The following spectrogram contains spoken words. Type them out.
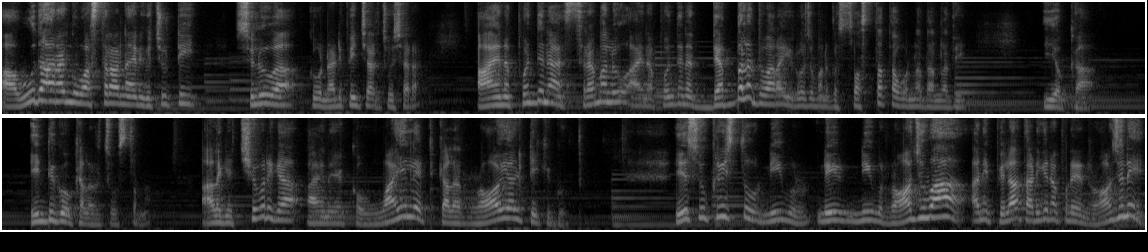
ఆ ఊదారంగు వస్త్రాన్ని ఆయనకు చుట్టి సులువకు నడిపించాడు చూసారా ఆయన పొందిన శ్రమలు ఆయన పొందిన దెబ్బల ద్వారా ఈరోజు మనకు స్వస్థత ఉన్నదన్నది ఈ యొక్క ఇండిగో కలర్ చూస్తున్నాం. అలాగే చివరిగా ఆయన యొక్క వైలెట్ కలర్ రాయల్టీకి గుర్తు. యేసుక్రీస్తు నీవు నీ నీవు రాజువా అని పిలాత్ అడిగినప్పుడు నేను రాజునే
